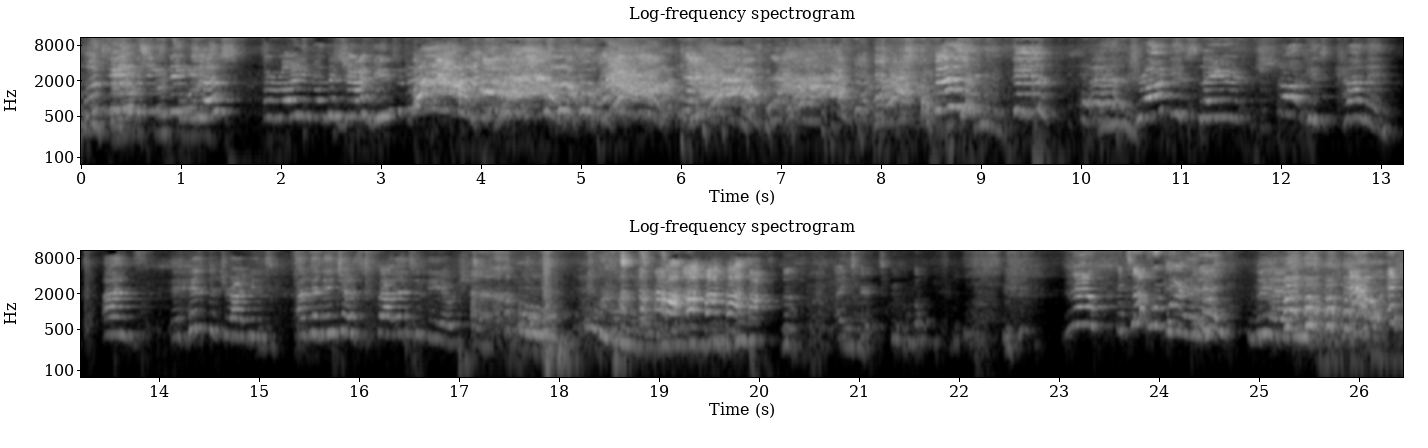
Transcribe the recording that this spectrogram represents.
one Stay day on when these script, boys. ninjas were riding on the dragons. the uh, dragon slayer shot his cannon and it hit the dragons and the ninjas fell into the ocean. I turned too much. No, it's not one more two. The end. No, it's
